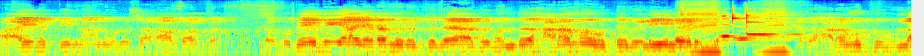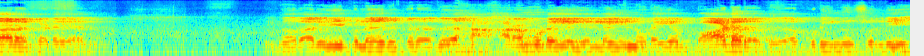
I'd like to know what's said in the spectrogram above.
ஆயிரத்தி நானூறு சஹாபாக்கள். இந்த ஹுதேபியா இடம் இருக்குது அது வந்து ஹரமை விட்டு வெளியில் இருக்குது. அது ஹரமுக்கு உள்ளார கிடையாது. இன்னொரு அறிவிப்பில் இருக்கிறது ஹ- ஹரமுடைய எல்லையினுடைய பார்டர் அது அப்படின்னு சொல்லி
